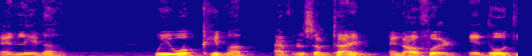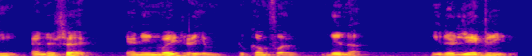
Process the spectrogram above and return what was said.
and lay down. We woke him up after some time and offered a dhoti and a shirt and invited him to come for dinner. He readily agreed.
